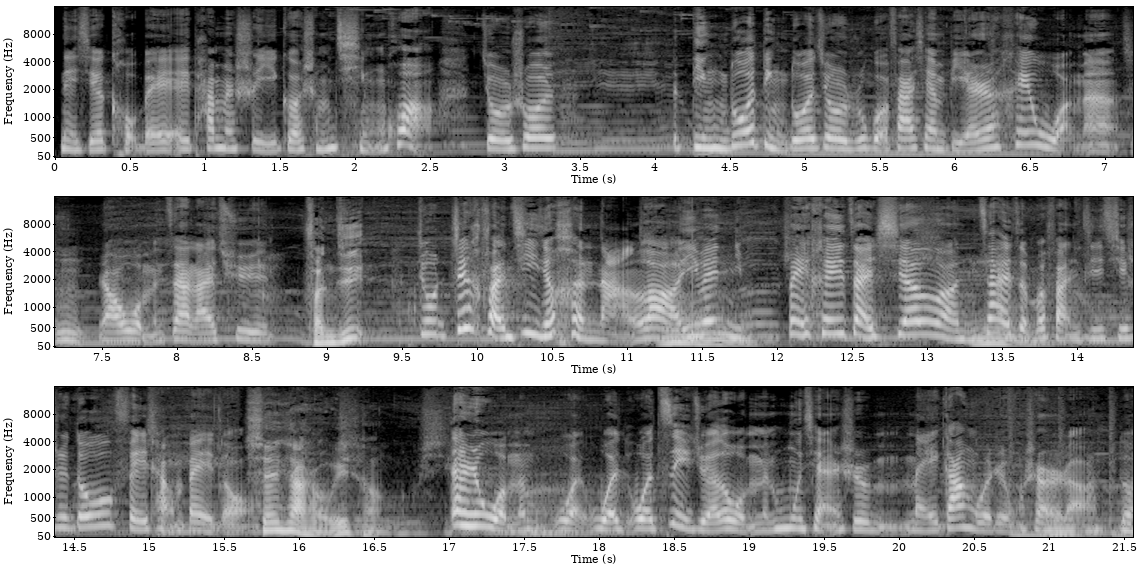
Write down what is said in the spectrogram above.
那些口碑，哎，他们是一个什么情况？就是说，顶多顶多就是如果发现别人黑我们，嗯，然后我们再来去。反击。就这个反击已经很难了，嗯因为你被黑在先了，你再怎么反击，其实都非常被动。先下手为强。但是我们，我我我自己觉得，我们目前是没干过这种事儿的，嗯对，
